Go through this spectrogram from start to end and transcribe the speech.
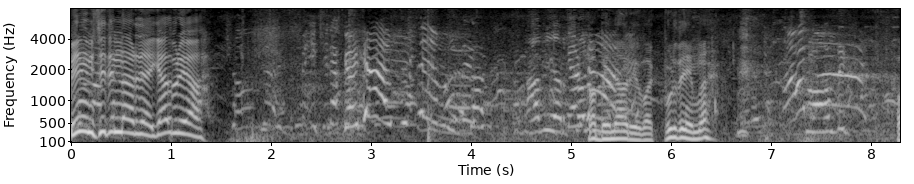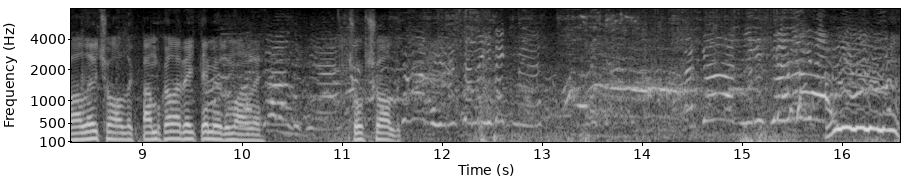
Benim istediğim nerede? Gel buraya. Görkem abi sürsene bunu. Ha beni arıyor bak. Buradayım lan. Çoğaldık. Vallahi çoğaldık. Ben bu kadar beklemiyordum vallahi. Çok çoğaldık. Abi yürüsene gidek mi? Görkem abi yürüsene.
